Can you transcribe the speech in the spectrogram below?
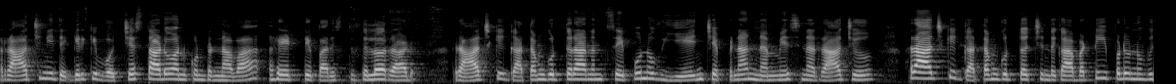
రాజు నీ దగ్గరికి వచ్చేస్తాడు అనుకుంటున్నావా? ఎట్టి పరిస్థితుల్లో రాడు. రాజుకి గతం గుర్తురానంతసేపు నువ్వు ఏం చెప్పినా నమ్మేసిన రాజు రాజుకి గతం గుర్తొచ్చింది కాబట్టి ఇప్పుడు నువ్వు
